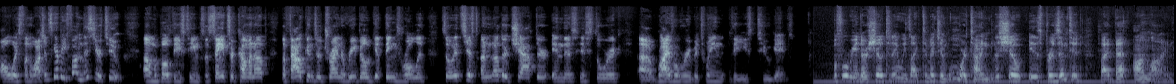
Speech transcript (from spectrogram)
always fun to watch. It's going to be fun this year, too, um, with both these teams. The Saints are coming up, the Falcons are trying to rebuild, get things rolling. So it's just another chapter in this historic uh, rivalry between these two games. Before we end our show today, we'd like to mention one more time this show is presented by Bet Online.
